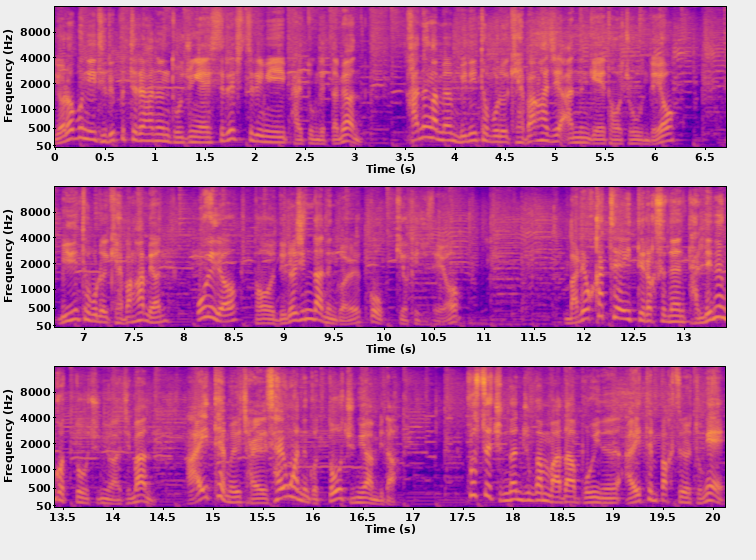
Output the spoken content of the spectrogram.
여러분이 드리프트를 하는 도중에 슬립스트림이 발동됐다면 가능하면 미니터보를 개방하지 않는 게 더 좋은데요. 미니터보를 개방하면 오히려 더 느려진다는 걸 꼭 기억해 주세요. 마리오 카트 8 디럭스는 달리는 것도 중요하지만 아이템을 잘 사용하는 것도 중요합니다. 코스 중간중간마다 보이는 아이템 박스를 통해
